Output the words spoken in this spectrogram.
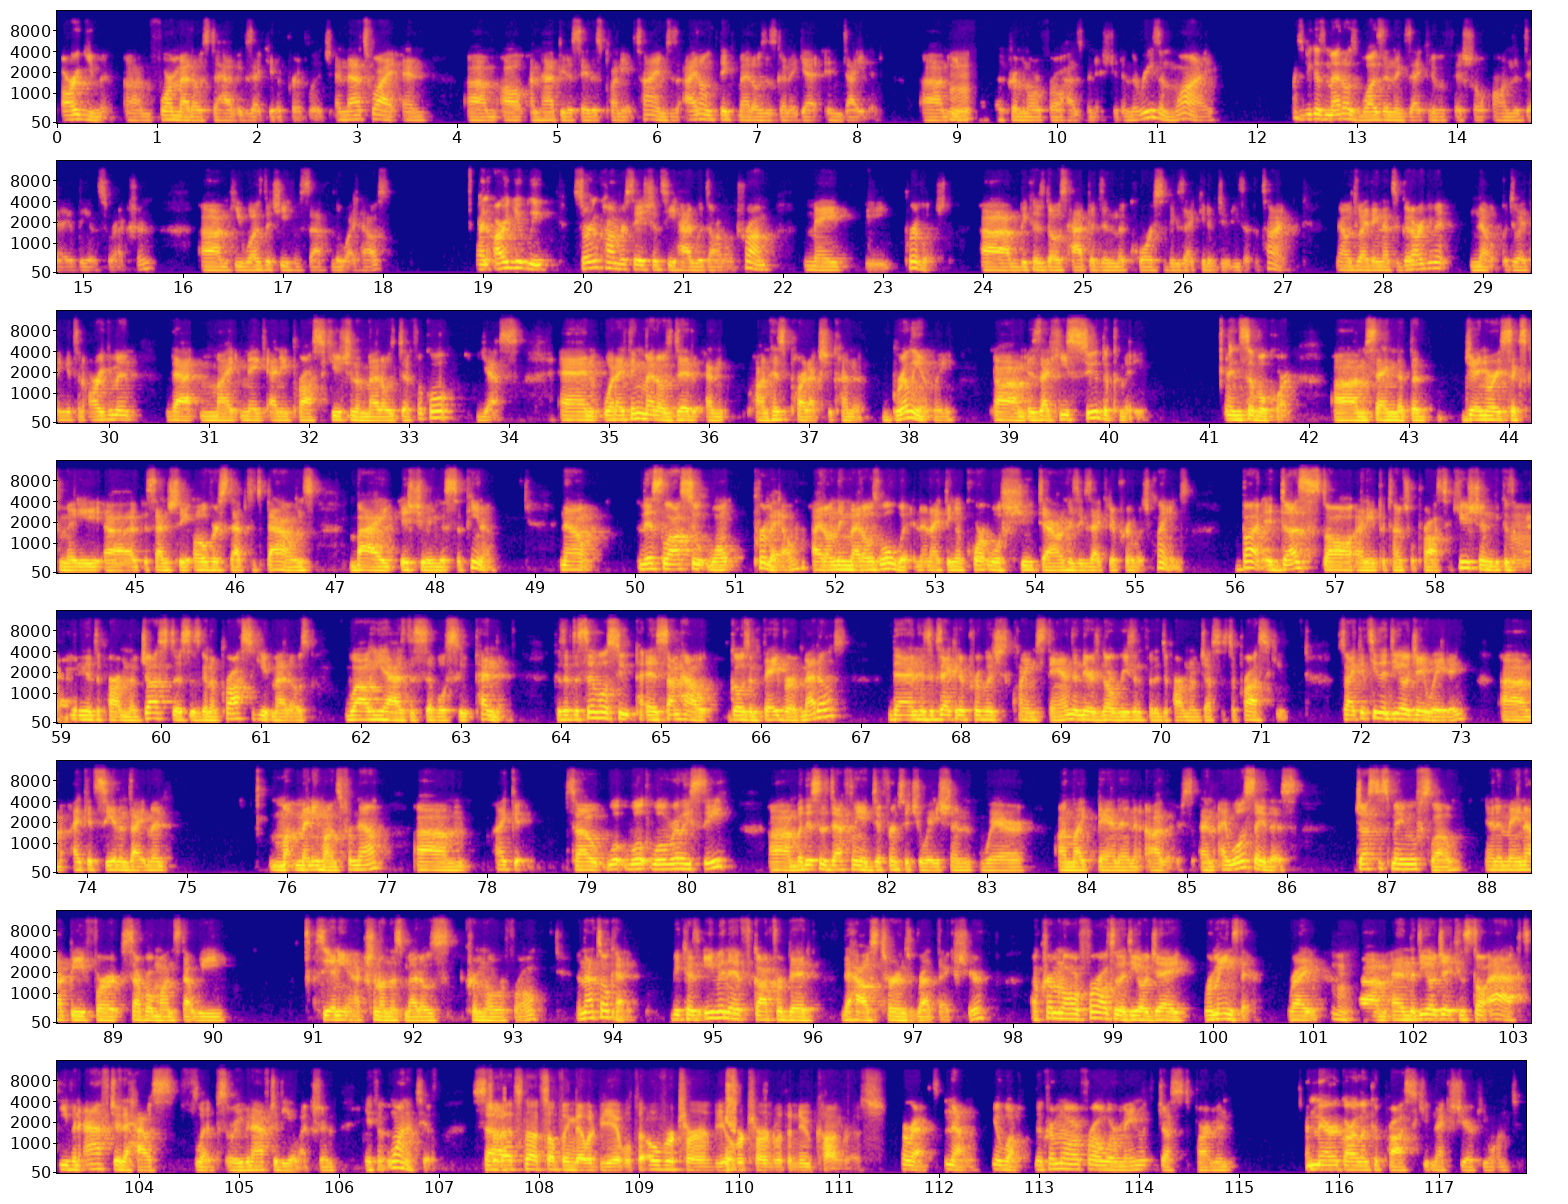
argument um, for Meadows to have executive privilege, and that's why. And um, i am happy to say this plenty of times is I don't think Meadows is going to get indicted, um, mm. even if a criminal referral has been issued. And the reason why is because Meadows was an executive official on the day of the insurrection. Um, he was the chief of staff of the White House. And arguably, certain conversations he had with Donald Trump may be privileged um, because those happened in the course of executive duties at the time. Now, do I think that's a good argument? No. But do I think it's an argument that might make any prosecution of Meadows difficult? Yes. And what I think Meadows did, and on his part, actually kind of brilliantly, um, is that he sued the committee in civil court um, saying that the January 6th committee uh, essentially overstepped its bounds by issuing the subpoena. Now, this lawsuit won't prevail. I don't think Meadows will win, and I think a court will shoot down his executive privilege claims. But it does stall any potential prosecution because mm. the Department of Justice is going to prosecute Meadows while he has the civil suit pending. Because if the civil suit is somehow goes in favor of Meadows, then his executive privilege claims stand, and there's no reason for the Department of Justice to prosecute. So I could see the DOJ waiting. Um, I could see an indictment m- many months from now. Um, I could. So we'll, we'll, we'll really see. Um, but this is definitely a different situation where, unlike Bannon and others, and I will say this justice may move slow, and it may not be for several months that we see any action on this Meadows criminal referral. And that's okay, because even if, God forbid, the House turns red next year, a criminal referral to the DOJ remains there, right? Mm. Um, and the DOJ can still act even after the House flips or even after the election if it wanted to. So, so, that's not something that would be able to overturn, be overturned with a new Congress. Correct. No, it won't. The criminal referral will remain with the Justice Department, and Merrick Garland could prosecute next year if he wanted to.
